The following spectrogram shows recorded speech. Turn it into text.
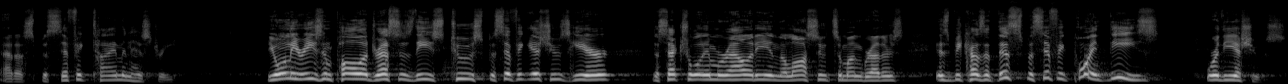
at a specific time in history. The only reason Paul addresses these two specific issues here, the sexual immorality and the lawsuits among brothers, is because at this specific point, these were the issues.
